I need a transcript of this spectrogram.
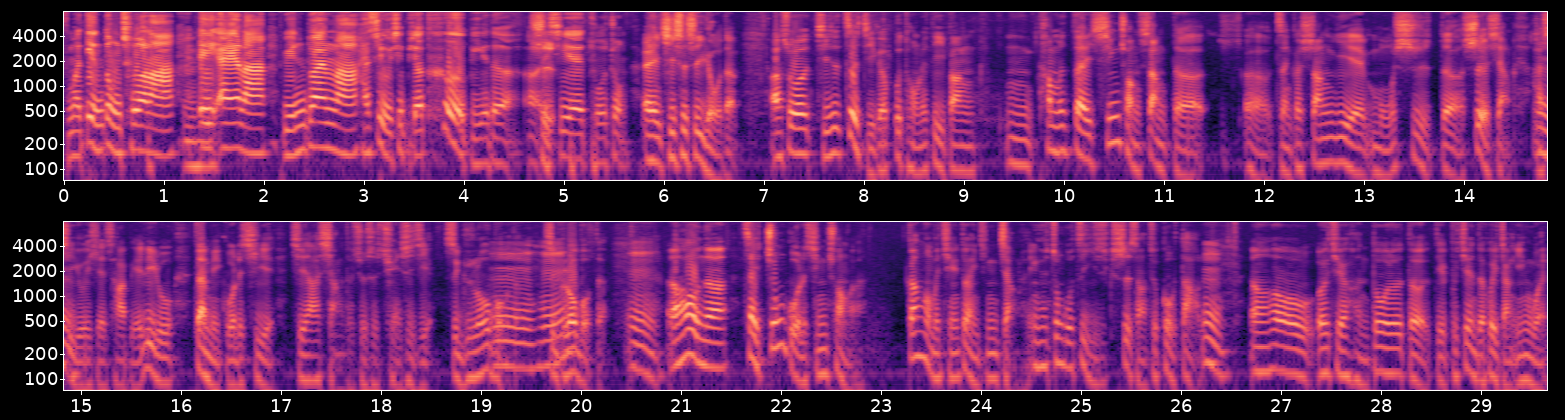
什么电动车啦、嗯、AI 啦、云端啦，还是有一些比较特别的呃一些着重？哎、欸，其实是有的。他说，其实这几个不同的地方，嗯，他们在新创上的呃整个商业模式的设想还是有一些差别。嗯、例如，在美国的企业，其实他想的就是全世界是 global 的，嗯、是 global 的。嗯，然后呢，在中国的新创啊。刚刚我们前一段已经讲了，因为中国自己市场就够大了，嗯，然后而且很多的也不见得会讲英文，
